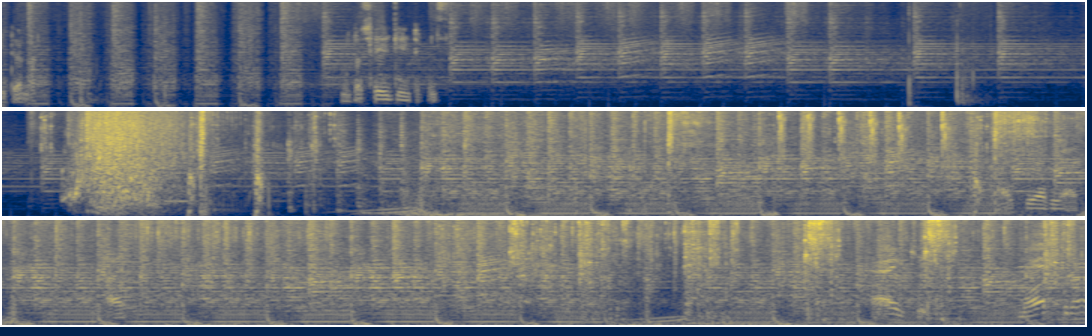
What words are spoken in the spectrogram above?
এইটা না। ওটা সেই যেটা পাইছি। থ্যাংক ইউ মর পুরা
